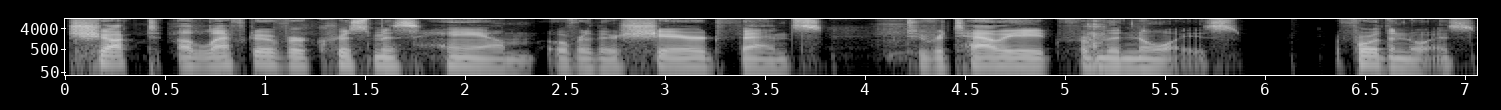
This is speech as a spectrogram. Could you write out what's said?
chucked a leftover Christmas ham over their shared fence to retaliate from the noise, for the noise.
